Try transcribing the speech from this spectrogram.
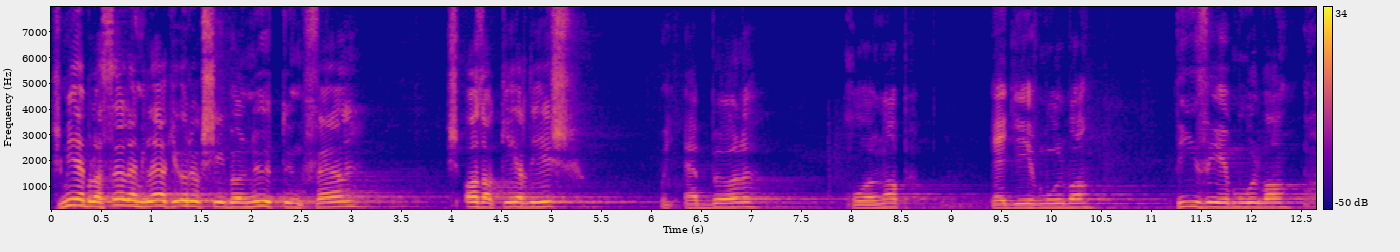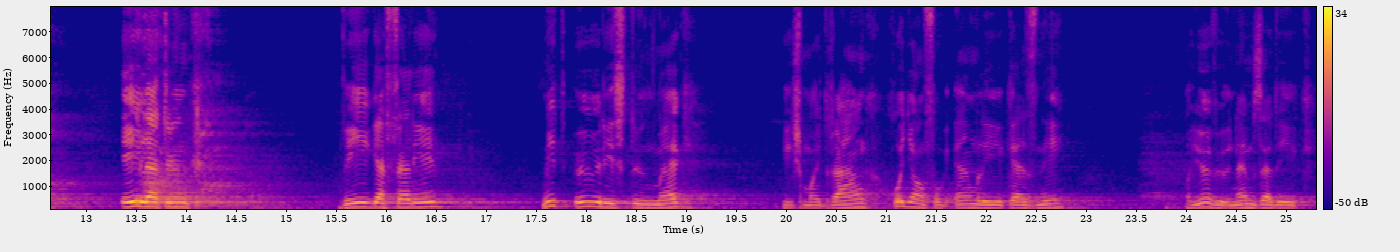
És mi ebből a szellemi lelki örökségből nőttünk fel, és az a kérdés, hogy ebből holnap, egy év múlva, tíz év múlva, életünk vége felé mit őriztünk meg, és majd ránk hogyan fog emlékezni a jövő nemzedék,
